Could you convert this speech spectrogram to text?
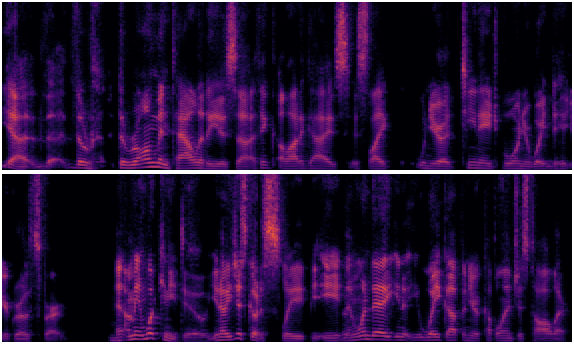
Yeah, the the the wrong mentality is uh, I think a lot of guys it's like when you're a teenage boy and you're waiting to hit your growth spurt and, I mean, what can you do? You know, you just go to sleep, you eat, and then one day, you know, you wake up and you're a couple inches taller.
